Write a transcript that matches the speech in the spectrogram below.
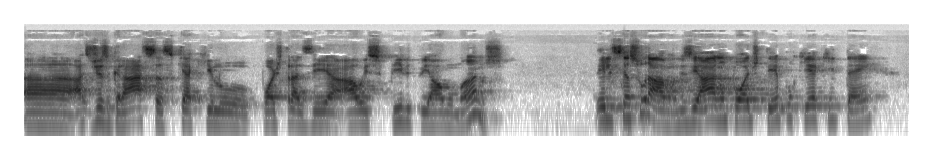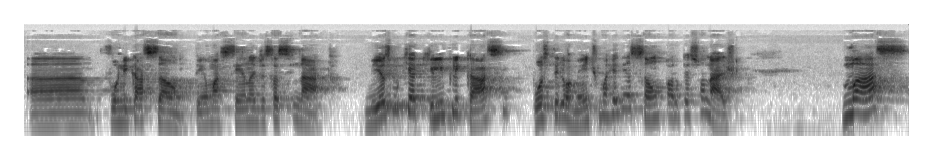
uh, as desgraças que aquilo pode trazer ao espírito e alma humanos, eles censuravam, diziam, ah, não pode ter porque aqui tem uh, fornicação, tem uma cena de assassinato, mesmo que aquilo implicasse posteriormente uma redenção para o personagem. Mas,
